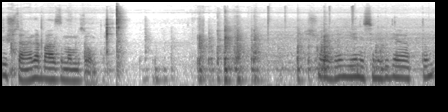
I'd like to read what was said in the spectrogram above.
3 tane de bazlamamız oldu. Şöyle yenisini bir de yaptım.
